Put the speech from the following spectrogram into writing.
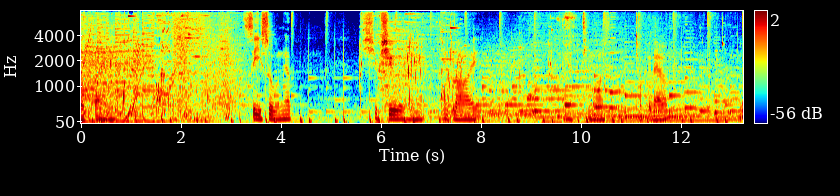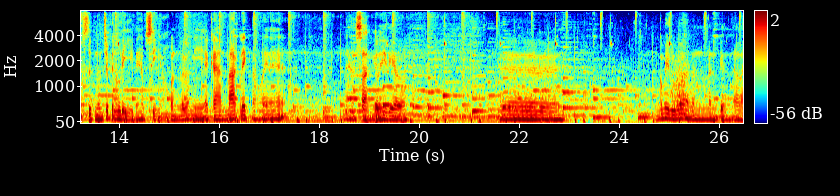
จบไป 40 ครับ ชิวๆเรียบร้อยทีมอสจบไปแล้ว รู้สึกเหมือนจะเป็นหลีกนะครับ 4 คนแล้วก็มีอาการบากเล็กน้อยนะฮะ หน้าสั่นกันเลยทีเดียวเออก็ไม่รู้ว่ามันมันเป็นอะไร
